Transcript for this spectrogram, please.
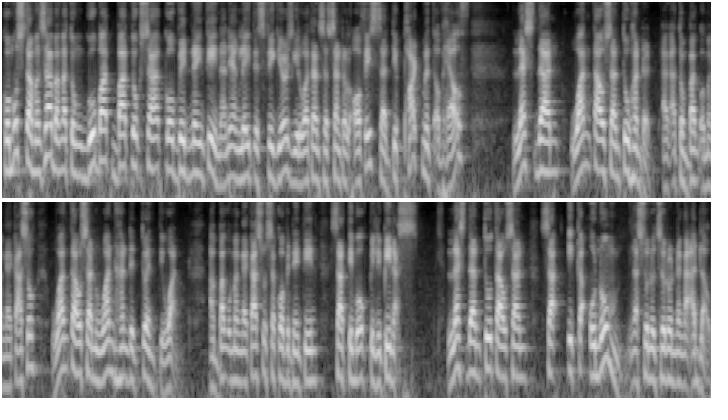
Kumusta man sa ang atong gubat batok sa COVID-19? Ani ang latest figures giluwatan sa Central Office sa Department of Health less than 1,200 ang atong bag-o mga kaso, 1,121 ang bag-o mga kaso sa COVID-19 sa tibuok Pilipinas. Less than 2,000 sa ikaunom nga sunod-sunod na nga adlaw.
